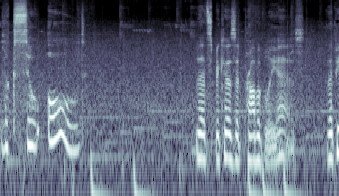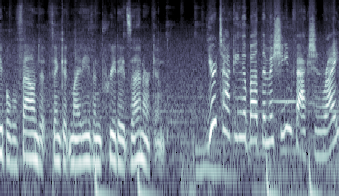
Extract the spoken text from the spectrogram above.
It looks so old. That's because it probably is. The people who found it think it might even predate Zanarkand. You're talking about the machine faction, right?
